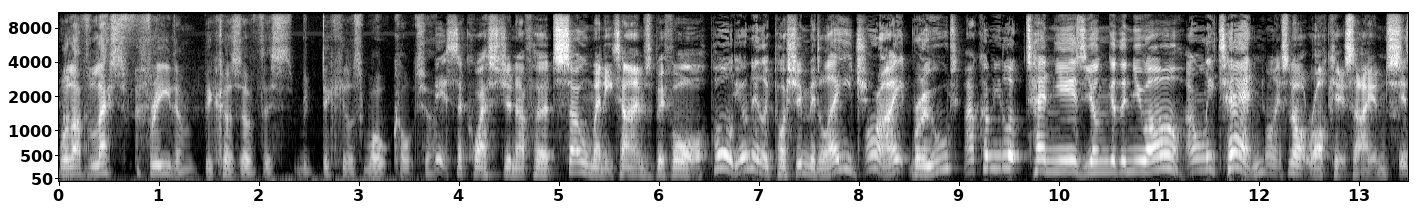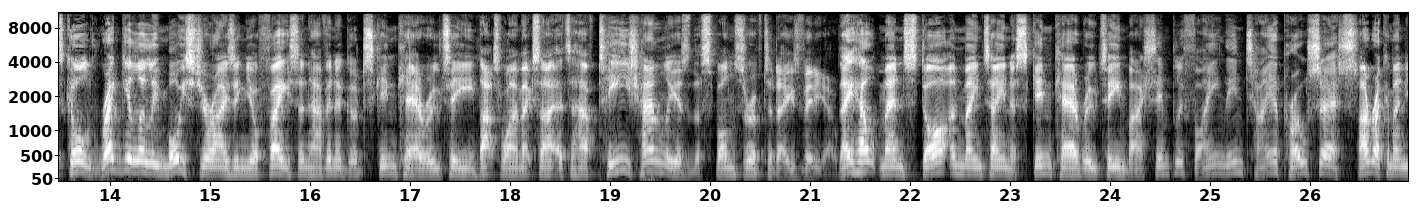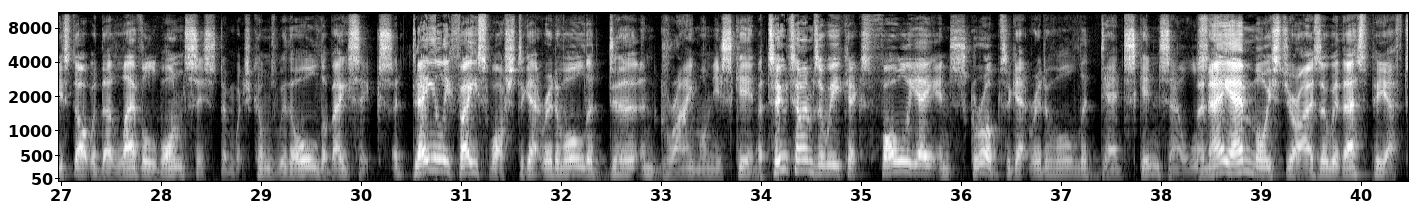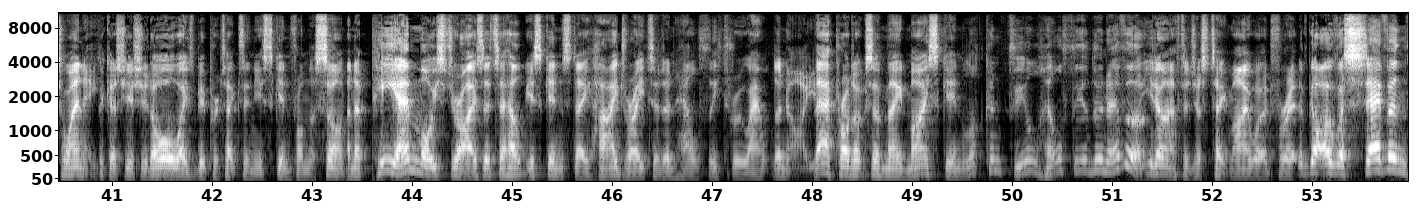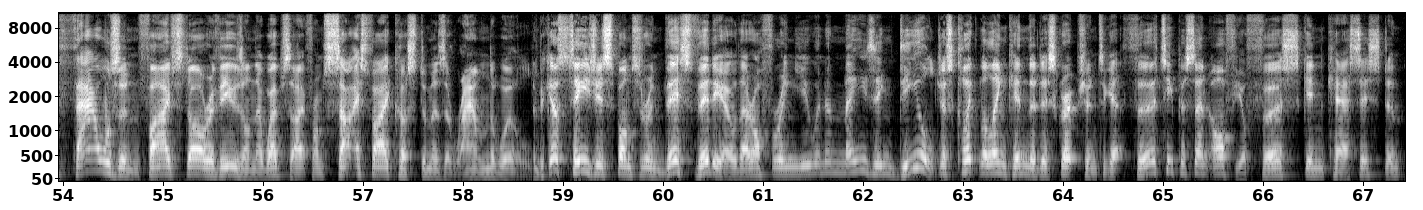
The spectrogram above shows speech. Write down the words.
will have less freedom because of this ridiculous woke culture. It's a question I've heard so many times before. Paul, you're nearly pushing middle age. Alright, rude. How come you look 10 years younger than you are? Only 10? Well, it's not rocket science. It's called regularly moisturising your face and having a good skincare routine. That's why I'm excited to have Tiege Hanley as the sponsor of today's video. They help men start and maintain a skincare routine by simplifying the entire process. I recommend you start with their level 1 system, which comes with all the basics. A daily face wash to get rid of all the dirt and grime on your skin. A two times a week exfoliating scrub to get rid of all the dead skin cells. An AM moisturizer with SPF 20, because you should always be protecting your skin from the sun. And a PM moisturizer to help your skin stay hydrated and healthy throughout the night. Their products have made my skin look and feel healthier than ever. You don't have to just take my word for it. They've got over 7,000 five star reviews on their website from satisfied customers around the world. And because Tiege is sponsoring this video, they're offering you an amazing deal. Just click the link in the description to get 30% off your first skincare system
